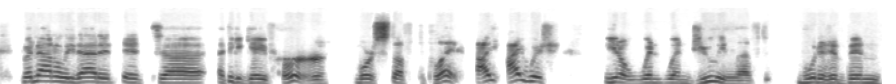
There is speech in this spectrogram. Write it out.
but not only that, it it uh, I think it gave her more stuff to play. I I wish, you know, when when Julie left, would it have been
